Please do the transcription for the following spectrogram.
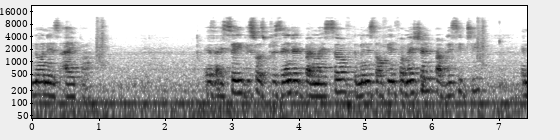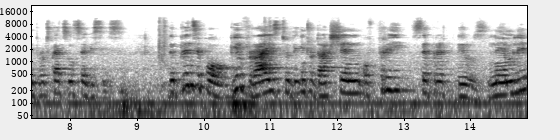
known as AIPPA. As I say, this was presented by myself, the Minister of Information, Publicity and Broadcasting Services. The principle give rise to the introduction of three separate bills, namely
